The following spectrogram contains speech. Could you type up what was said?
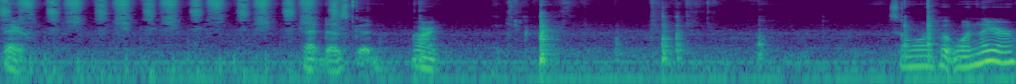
There. That does good. All right. So I want to put one there.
